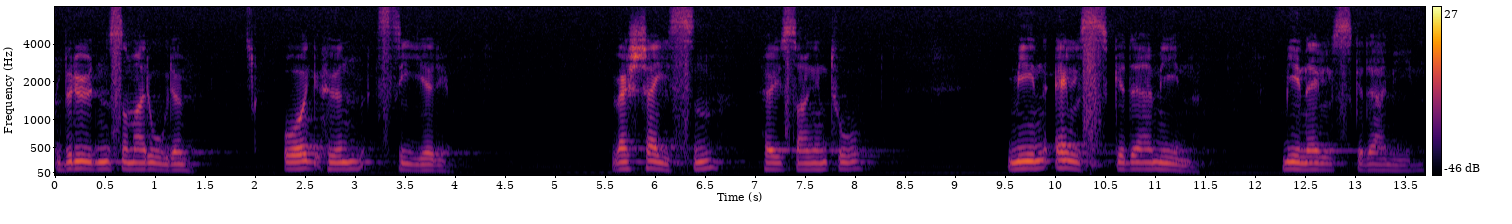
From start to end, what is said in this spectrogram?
bruden som har ordet, og hun sier, vers 16, Høysangen 2 Min elskede er min, min elskede er min.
